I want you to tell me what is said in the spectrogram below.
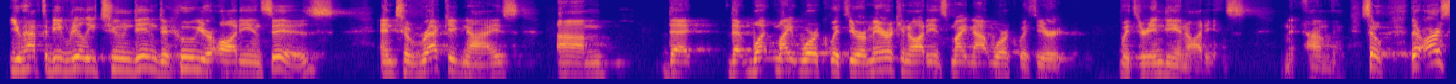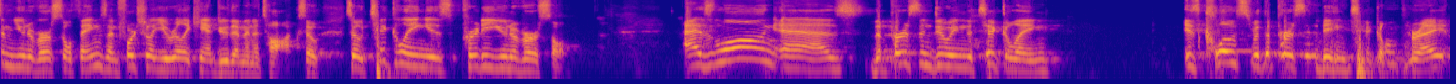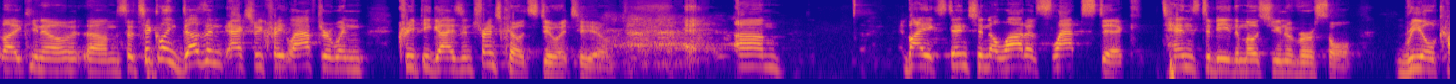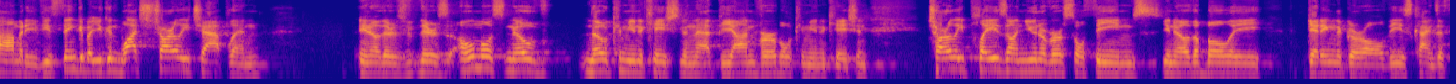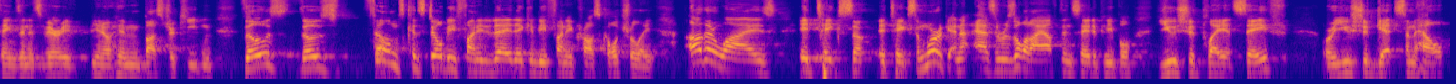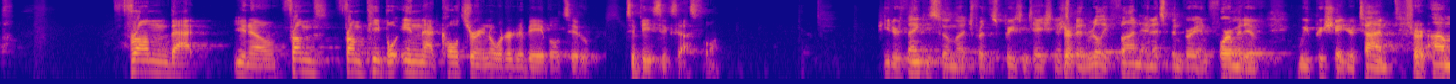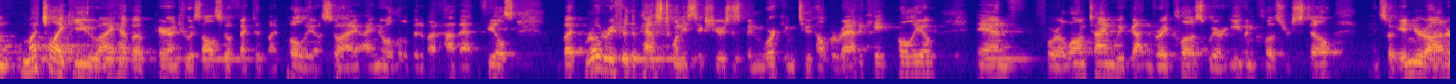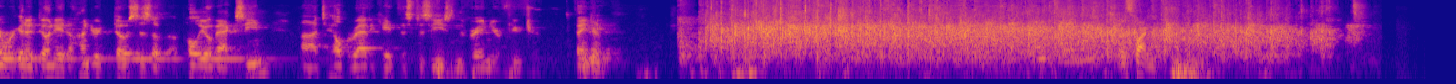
you have to be really tuned in to who your audience is and to recognize um, that that what might work with your American audience might not work with your with your Indian audience. Um, so there are some universal things. Unfortunately, you really can't do them in a talk. So so tickling is pretty universal. As long as the person doing the tickling is close with the person being tickled, right? Like, you know, um, so tickling doesn't actually create laughter when creepy guys in trench coats do it to you. Um, by extension, a lot of slapstick tends to be the most universal, real comedy. If you think about, you can watch Charlie Chaplin. You know, there's there's almost no no communication in that beyond verbal communication. Charlie plays on universal themes. You know, the bully, getting the girl, these kinds of things, and it's very you know him, Buster Keaton. Those those films can still be funny today. They can be funny cross culturally. Otherwise, it takes some it takes some work. And as a result, I often say to people, you should play it safe, or you should get some help from that you know from from people in that culture in order to be able to to be successful. Peter, thank you so much for this presentation. It's Sure. been really fun and it's been very informative. We appreciate your time. Sure. Um, much like you, I have a parent who is also affected by polio, so I, I know a little bit about how that feels. But Rotary for the past 26 years has been working to help eradicate polio, and for a long time we've gotten very close. We are even closer still. And so, in your honor, we're going to donate 100 doses of a polio vaccine uh, to help eradicate this disease in the very near future. Thank you. That's fine.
